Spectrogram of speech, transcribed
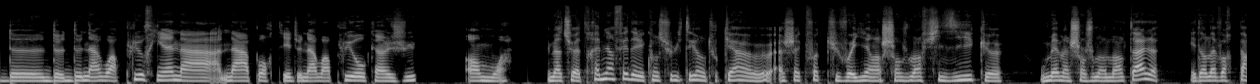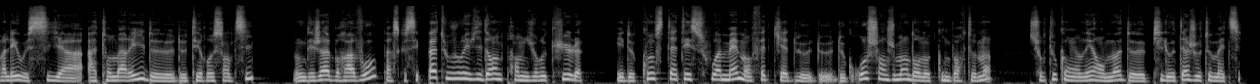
de, de, n'avoir plus rien à, à apporter, de n'avoir plus aucun jus en moi. Eh ben, tu as très bien fait d'aller consulter, en tout cas, euh, à chaque fois que tu voyais un changement physique euh, ou même un changement mental, et d'en avoir parlé aussi à, ton mari de, tes ressentis. Donc déjà, bravo, parce que c'est pas toujours évident de prendre du recul et de constater soi-même, en fait, qu'il y a de, gros changements dans notre comportement, surtout quand on est en mode euh, pilotage automatique.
